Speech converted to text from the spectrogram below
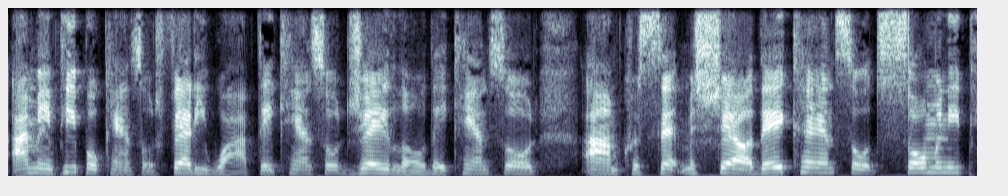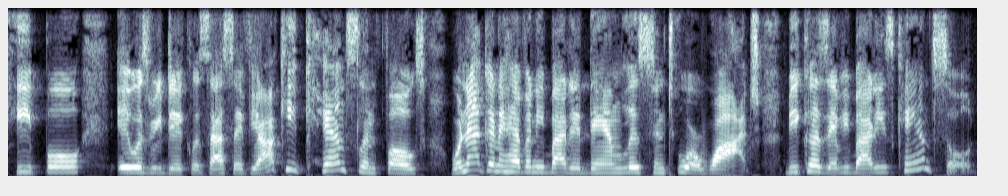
I mean, people canceled Fetty Wap, they canceled J Lo, they canceled um, Chrisette Michele, they canceled so many people. It was ridiculous. I said, if y'all keep canceling folks, we're not going to have anybody to damn listen to or watch watch because everybody's canceled.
